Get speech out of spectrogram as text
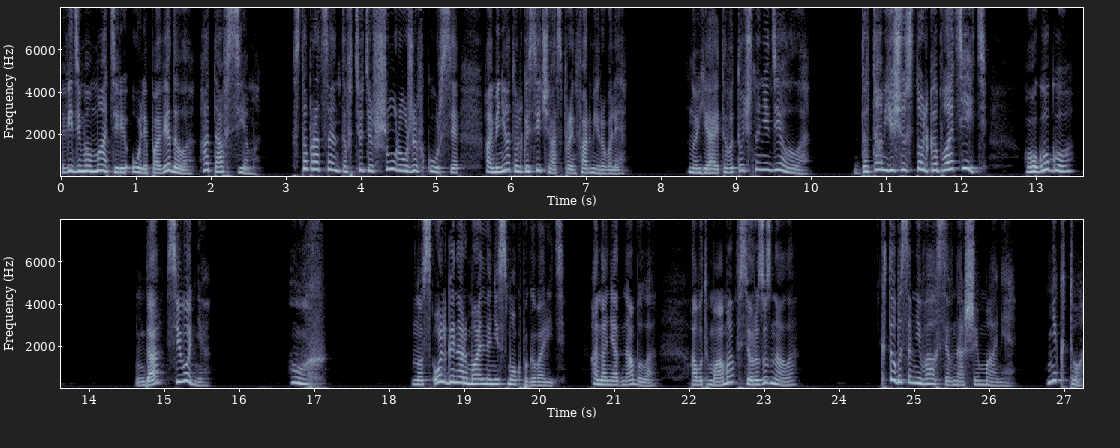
видимо, матери Оля поведала, а та всем. Сто процентов тетя Шура уже в курсе, а меня только сейчас проинформировали. Но я этого точно не делала. Да там еще столько платить! Ого-го! «Да, сегодня». «Ох». Но с Ольгой нормально не смог поговорить. Она не одна была, а вот мама все разузнала. Кто бы сомневался в нашей маме? Никто.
